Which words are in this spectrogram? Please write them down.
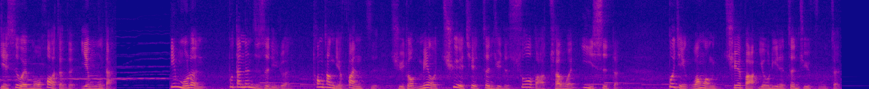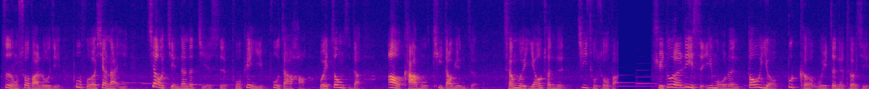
解释为谋划者的烟幕弹。阴谋论不单单只是理论，通常也泛指许多没有确切证据的说法、传闻、軼事等，不仅往往缺乏有力的证据辅证。这种说法逻辑不符合向来以较简单的解释，普遍以复杂好为宗旨的奥卡姆剃刀原则，成为谣传的基础说法。许多的历史阴谋论都有不可伪证的特性，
